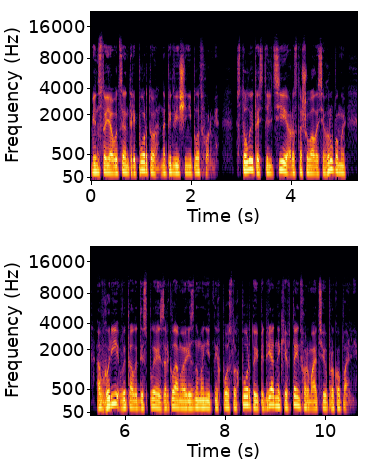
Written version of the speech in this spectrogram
Він стояв у центрі порту на підвищеній платформі. Столи та стільці розташувалися групами, а вгорі витали дисплеї з рекламою різноманітних послуг порту і підрядників та інформацією про копальні.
